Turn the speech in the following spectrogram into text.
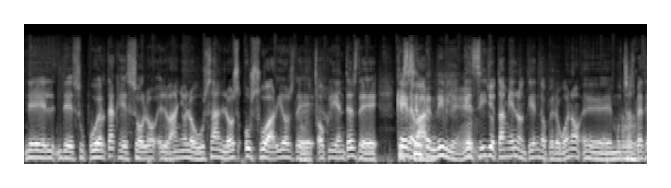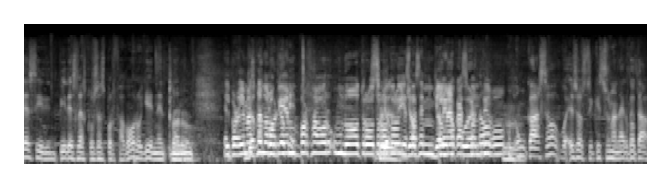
de- de su puerta que solo el baño lo usan los usuarios de, o clientes de, Que ese es bar. entendible, ¿eh? Que sí, yo también lo entiendo, pero bueno, eh, muchas veces si pides las cosas por favor, oye, Claro. mm, El problema yo es me cuando lo piden, que- por favor, uno, otro, otro, Sí. otro, y yo- estás en yo me pleno caso acuerdo contigo. Un caso, eso sí que es una anécdota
